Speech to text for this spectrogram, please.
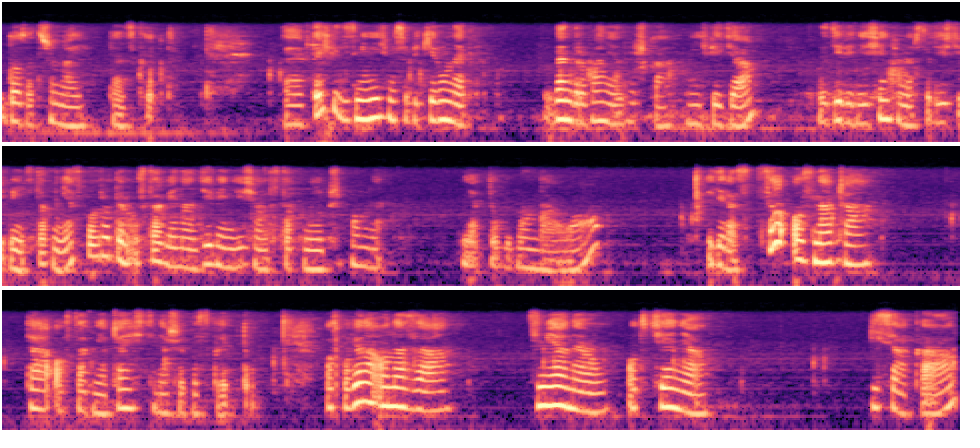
do zatrzymaj ten skrypt. E, w tej chwili zmieniliśmy sobie kierunek wędrowania duszka niedźwiedzia z 90 na 45 stopni. Ja z powrotem ustawię na 90 stopni i przypomnę, jak to wyglądało. I teraz, co oznacza ta ostatnia część naszego skryptu? Odpowiada ona za zmianę odcienia pisaka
